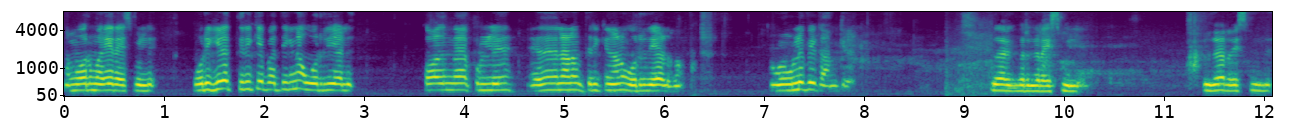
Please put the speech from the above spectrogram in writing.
நம்ம ஊர் மாதிரியே ரைஸ் மில்லு ஒரு கிலோ திரிக்க பார்த்தீங்கன்னா ஒரு ரியாலு. கோதுமை புல் எதனாலும் எதுனாலும் திரிக்கினாலும் ஒரு ரியாலு தான். உங்களை உள்ளே போய் காமிக்கிறேன். இதாக இருக்கு பாருங்க ரைஸ் மில்லு இதுதான் ரைஸ் மில்லு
